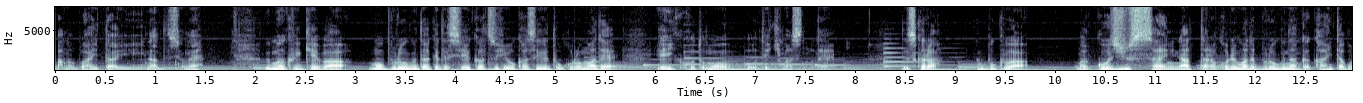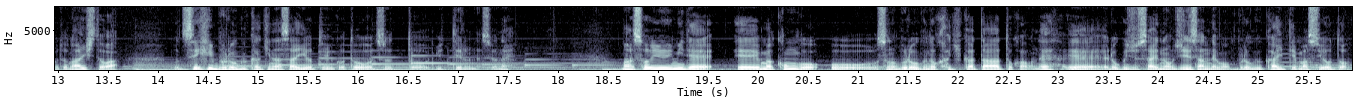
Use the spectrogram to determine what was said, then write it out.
あの媒体なんですよね。うまくいけばもうブログだけで生活費を稼ぐところまで行くこともできますのでですから僕は50歳になったらこれまでブログなんか書いたことない人はぜひブログ書きなさいよということをずっと言ってるんですよね。まあ、そういう意味で、えー、まあ今後そのブログの書き方とかをね、えー、60歳のおじいさんでもブログ書いてますよと。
